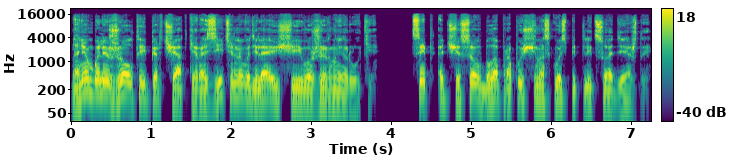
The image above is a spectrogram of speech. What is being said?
На нем были желтые перчатки, разительно выделяющие его жирные руки. Цепь от часов была пропущена сквозь петлицу одежды.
